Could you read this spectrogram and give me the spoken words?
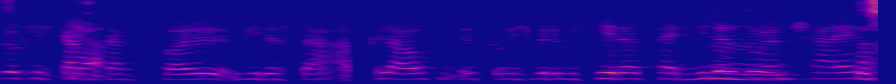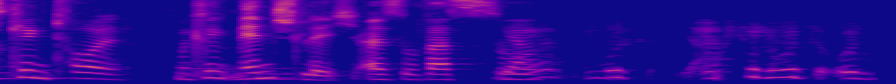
wirklich ganz, ja. ganz toll, wie das da abgelaufen ist. Und ich würde mich jederzeit wieder mhm. so entscheiden. Das klingt toll. Man klingt mhm. menschlich, also was so. Ja, muss, absolut. Und,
